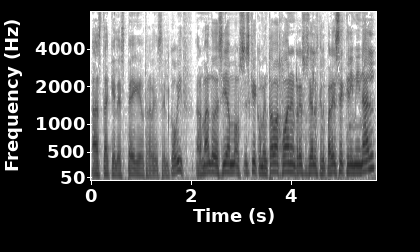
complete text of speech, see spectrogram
hasta que les pegue otra vez el COVID. Armando decíamos, es que comentaba Juan en redes sociales que le parece criminal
